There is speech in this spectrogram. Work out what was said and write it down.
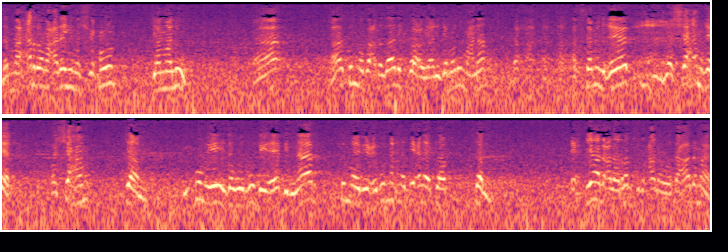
لما حرم عليهم الشحوم جملوه. ها؟ ها؟ ثم بعد ذلك باعوا. يعني جملوه معناه السمن غير والشحم غير. فالشحم جامد. يقوم إيه؟ يزودوه بإيه؟ بالنار ثم يبيعون نحن بعنا كم؟ سمن احتيال على الرب سبحانه وتعالى ما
